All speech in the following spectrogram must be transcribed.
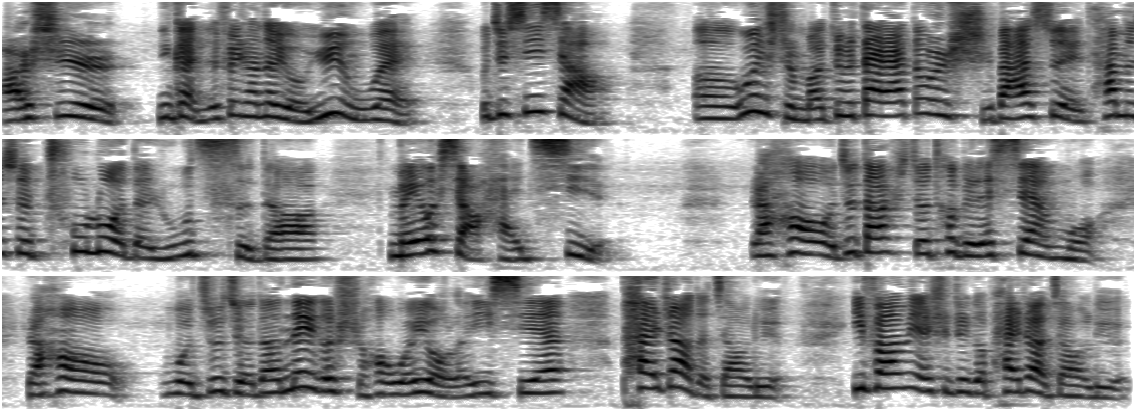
而是你感觉非常的有韵味。我就心想。呃，为什么就是大家都是十八岁，他们却出落的如此的没有小孩气？然后我就当时就特别的羡慕，然后我就觉得那个时候我有了一些拍照的焦虑，一方面是这个拍照焦虑，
